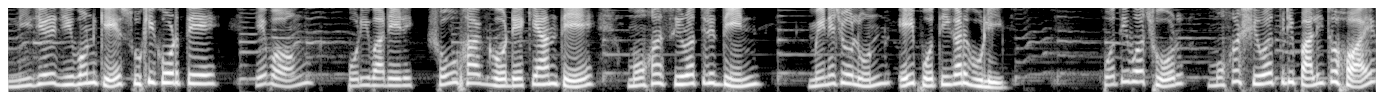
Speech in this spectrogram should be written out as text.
নিজের জীবনকে সুখী করতে এবং পরিবারের সৌভাগ্য ডেকে আনতে মহাশিবরাত্রির দিন মেনে চলুন এই প্রতিকারগুলি। প্রতি বছর মহাশিবরাত্রি পালিত হয়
